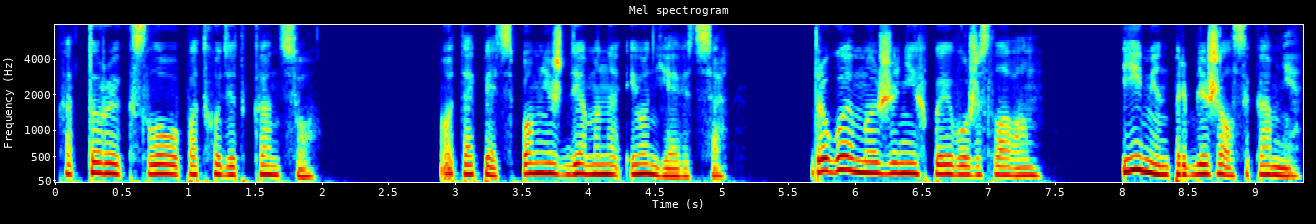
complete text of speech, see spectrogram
который, к слову, подходит к концу. Вот опять вспомнишь демона, и он явится. Другой мой жених, по его же словам. Имин приближался ко мне,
